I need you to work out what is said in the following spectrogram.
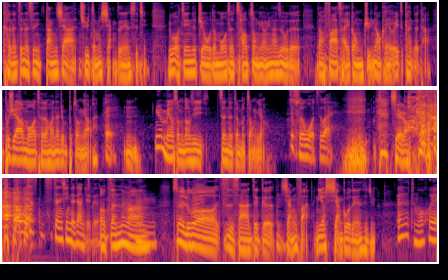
可能真的是你当下去怎么想这件事情。如果我今天就觉得我的摩托车超重要，因为它是我的然后发财工具，那我可能就会一直看着它。不需要摩托车的话，那就不重要了。对，嗯，因为没有什么东西。真的这么重要？就除了我之外，谢了。我是是真心的这样觉得。哦，真的吗？嗯、所以如果自杀这个想法，嗯、你有想过这件事情吗？呃，怎么会？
